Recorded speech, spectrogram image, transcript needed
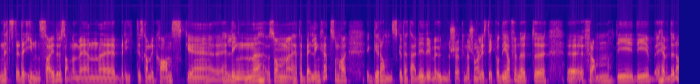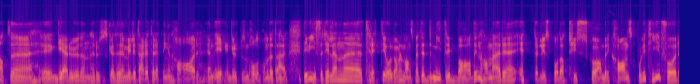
nettstedet Insider sammen med en britisk-amerikansk lignende som heter Bellingcat, som har gransket dette. her. De driver med undersøkende journalistikk. og De har funnet fram De, de hevder at GRU, den russiske militære etterretningen, har en egen gruppe som holder på med dette. her. De viser til en 30 år gammel mann som heter Dmitrij Badin. Han er etterlyst både av tysk og amerikansk politi for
